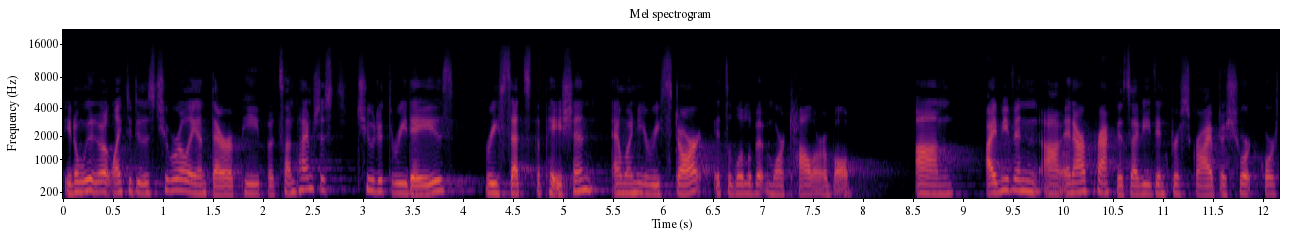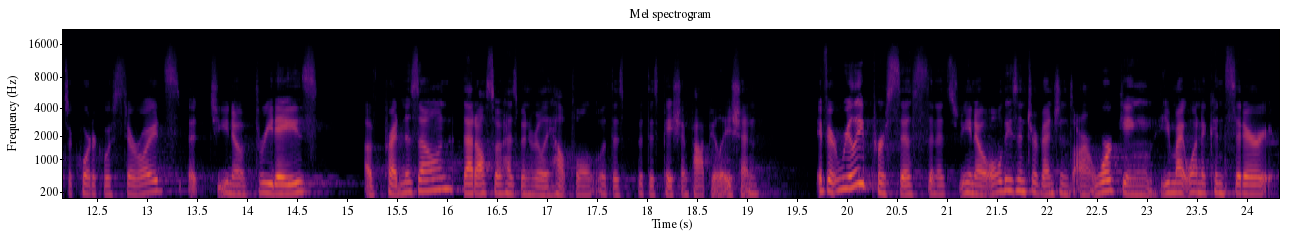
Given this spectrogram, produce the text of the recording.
You know, we don't like to do this too early in therapy, but sometimes just two to three days resets the patient. And when you restart, it's a little bit more tolerable. Um, I've even, uh, in our practice, I've even prescribed a short course of corticosteroids, at, you know, three days of prednisone, that also has been really helpful with this, with this patient population. If it really persists and it's, you know, all these interventions aren't working, you might want to consider,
